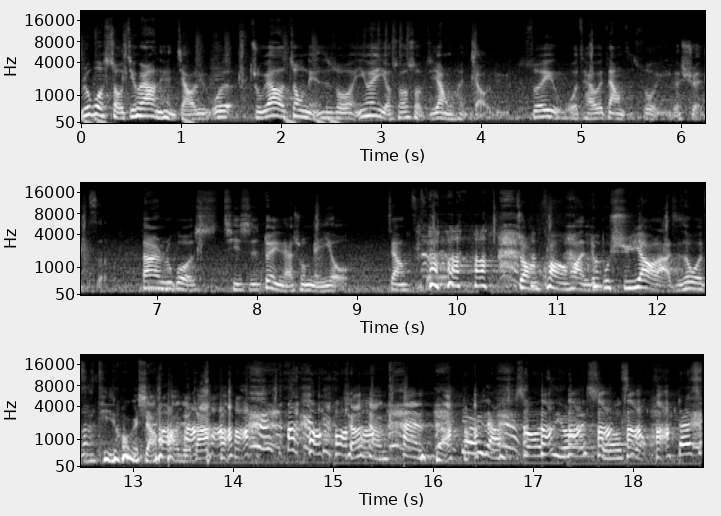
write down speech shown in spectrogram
如果手机会让你很焦虑，我主要的重点是说，因为有时候手机让我很焦虑，所以我才会这样子做一个选择。当然，如果其实对你来说没有这样子的 状况的话，你就不需要啦。只是我只是提供个想法给大家 想想看啦。又想说自己会说错，但是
